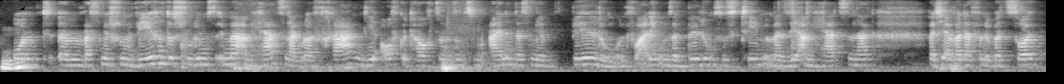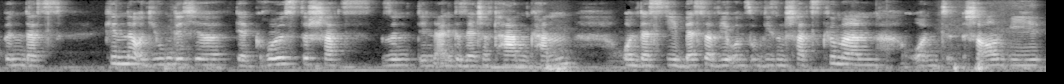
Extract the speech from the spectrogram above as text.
Mhm. Und ähm, was mir schon während des Studiums immer am Herzen lag oder Fragen, die aufgetaucht sind, sind zum einen, dass mir Bildung und vor allen Dingen unser Bildungssystem immer sehr am Herzen lag, weil ich einfach davon überzeugt bin, dass Kinder und Jugendliche der größte Schatz sind, den eine Gesellschaft haben kann und dass je besser wir uns um diesen Schatz kümmern und schauen, wie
